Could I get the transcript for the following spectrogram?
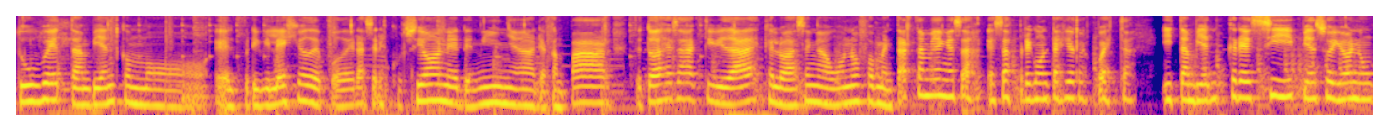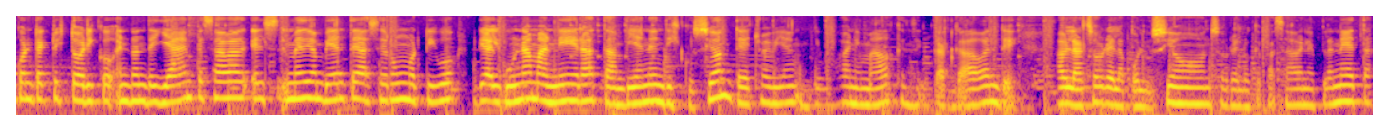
tuve también como el privilegio de poder hacer excursiones de niña, de acampar, de todas esas actividades que lo hacen a uno fomentar también esas, esas preguntas y respuestas y también crecí, pienso yo, en un contexto histórico en donde ya empezaba el medio ambiente a ser un motivo de alguna manera también en discusión. De hecho, habían dibujos animados que se encargaban de hablar sobre la polución, sobre lo que pasaba en el planeta.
